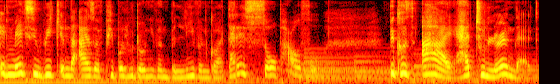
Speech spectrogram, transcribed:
it makes you weak in the eyes of people who don't even believe in God. That is so powerful. Because I had to learn that.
